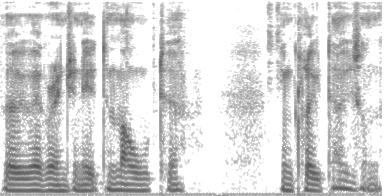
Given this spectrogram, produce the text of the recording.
for whoever engineered the mould to include those on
